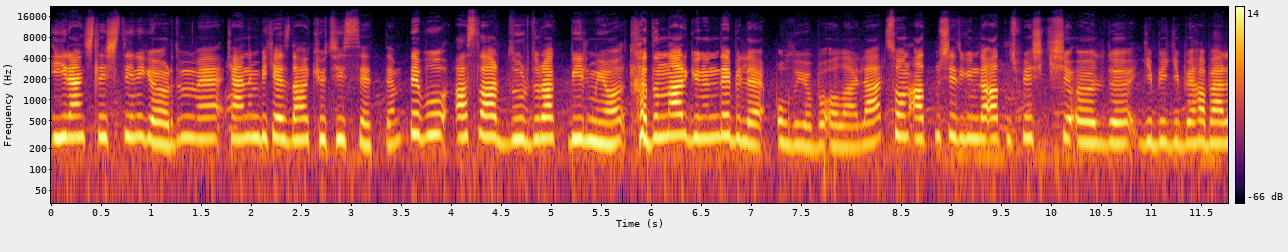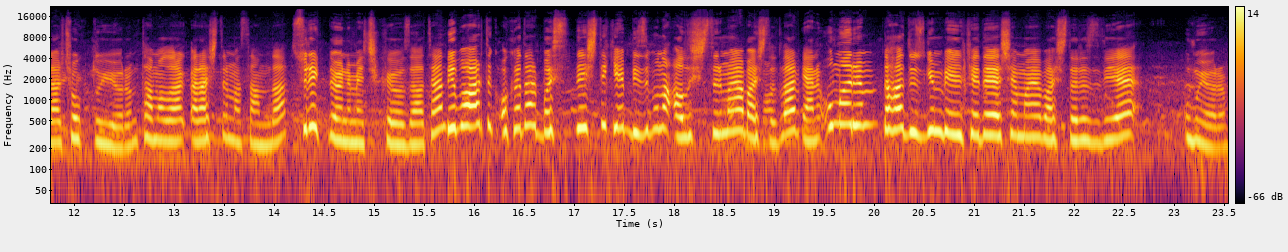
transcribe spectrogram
iğrençleştiğini gördüm ve kendimi bir kez daha kötü hissettim. Ve bu asla durdurak bilmiyor. Kadınlar gününde bile oluyor bu olaylar. Son 67 günde 65 kişi öldü gibi gibi haberler çok duyuyorum. Tam olarak araştırmasam da sürekli önüme çıkıyor zaten. Ve bu artık o kadar basitleşti ki bizi buna alıştırmaya başladılar. Yani umarım daha düzgün bir ülkede yaşamaya başlarız diye umuyorum.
